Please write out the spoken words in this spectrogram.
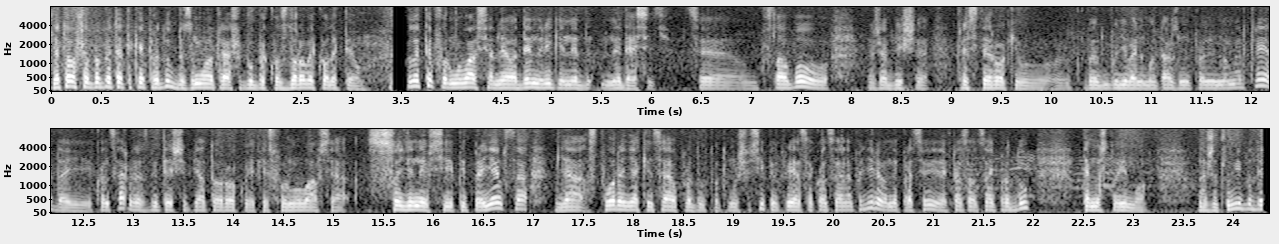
Для того, щоб робити такий продукт, безумовно, треба, щоб був здоровий колектив. Колектив формувався не один рік і не, д- не 10. Це, слава Богу, вже більше 30 років будівельно-монтажному управлінні номер 3 да і концерт вже з 2005 року, який сформувався, соєдинив всі підприємства для створення кінцевого продукту. Тому що всі підприємства концерну Поділля вони працюють якраз цей продукт, де ми стоїмо на житлові будинки,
